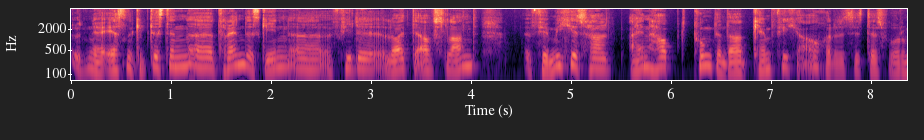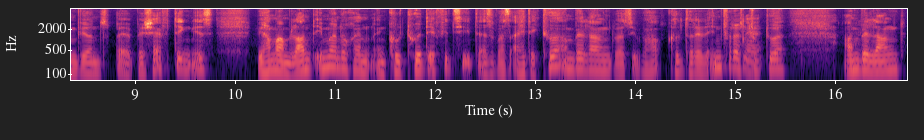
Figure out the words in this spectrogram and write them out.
Ja, erstens gibt es den äh, Trend, es gehen äh, viele Leute aufs Land. Für mich ist halt ein Hauptpunkt, und da kämpfe ich auch, oder das ist das, worum wir uns be beschäftigen, ist, wir haben am Land immer noch ein, ein, Kulturdefizit, also was Architektur anbelangt, was überhaupt kulturelle Infrastruktur ja. anbelangt.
